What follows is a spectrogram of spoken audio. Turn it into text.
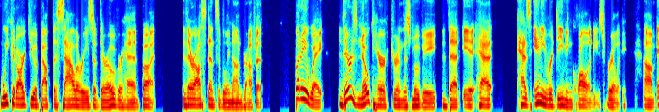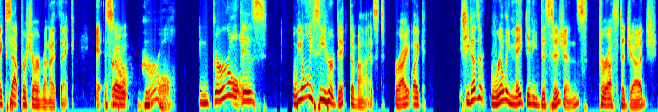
We could argue about the salaries of their overhead, but they're ostensibly nonprofit. But anyway, there is no character in this movie that it ha- has any redeeming qualities, really, um, except for Sherman, I think. Eh, What so, girl, girl is, we only see her victimized, right? Like, she doesn't really make any decisions for us to judge.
